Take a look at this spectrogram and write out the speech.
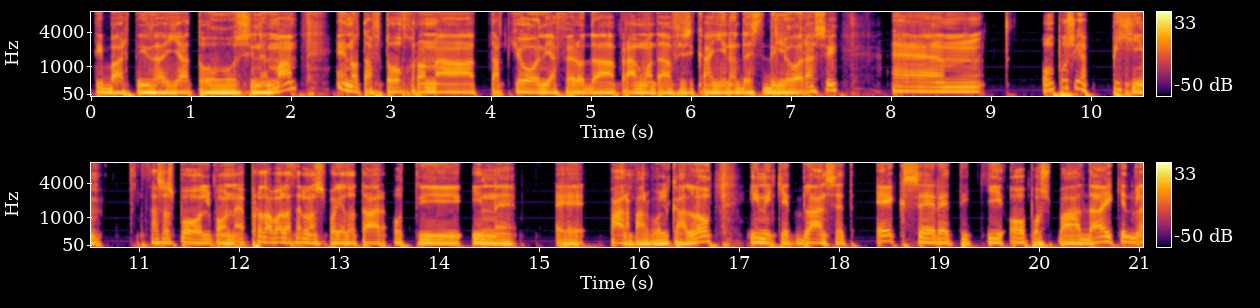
την παρτίδα για το σινεμά ενώ ταυτόχρονα τα πιο ενδιαφέροντα πράγματα φυσικά γίνονται στην τηλεόραση ε, όπως για π.χ. θα σας πω λοιπόν ε, πρώτα απ' όλα θέλω να σας πω για το TAR ότι είναι ε, πάρα πάρα πολύ καλό είναι η Kate Blanchett εξαιρετική όπως πάντα η Kate Blanchett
